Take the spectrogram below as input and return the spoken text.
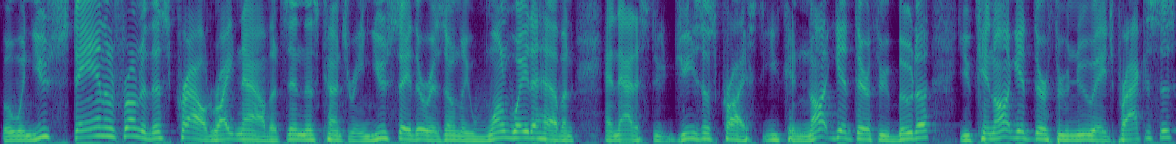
But when you stand in front of this crowd right now that's in this country and you say there is only one way to heaven, and that is through Jesus Christ, you cannot get there through Buddha. You cannot get there through New Age practices.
